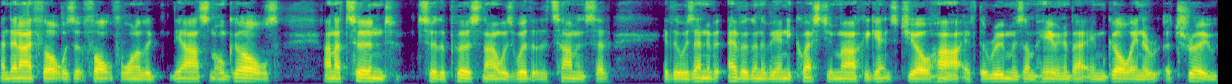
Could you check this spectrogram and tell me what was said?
and then I thought was at fault for one of the, the Arsenal goals. And I turned to the person I was with at the time and said, if there was any, ever going to be any question mark against Joe Hart, if the rumours I'm hearing about him going are, are true,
